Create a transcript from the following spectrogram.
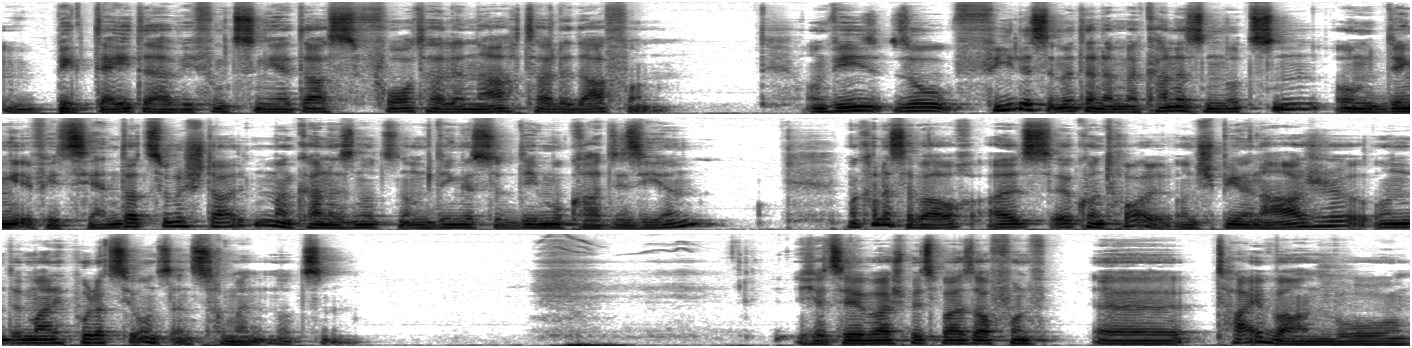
Big Data, wie funktioniert das, Vorteile, Nachteile davon. Und wie so vieles im Internet, man kann es nutzen, um Dinge effizienter zu gestalten, man kann es nutzen, um Dinge zu demokratisieren, man kann es aber auch als äh, Kontroll- und Spionage- und Manipulationsinstrument nutzen. Ich erzähle beispielsweise auch von äh, Taiwan, wo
